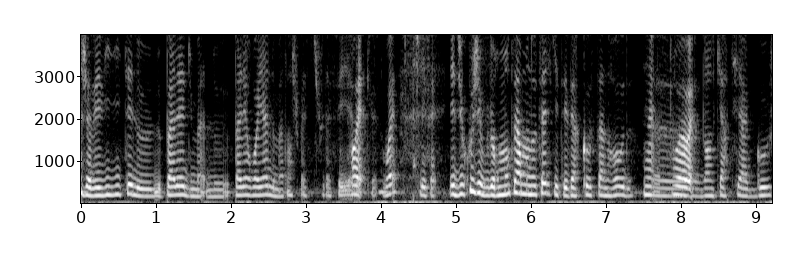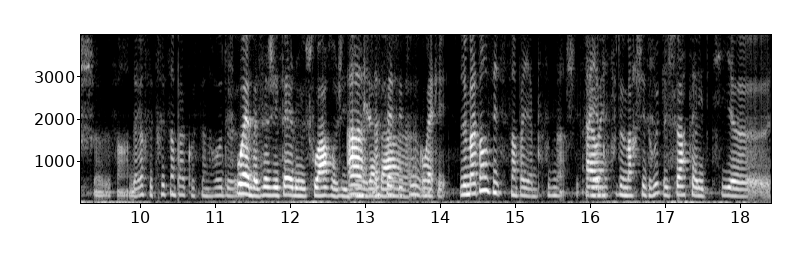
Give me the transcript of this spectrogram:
J'avais visité le, le palais du le palais royal le matin, je sais pas si tu l'as fait. Avec, euh, ouais. Je l'ai fait. Et du coup, j'ai voulu remonter à mon hôtel qui était vers Kosan Road, euh, Ouais, ouais. dans le quartier à gauche. euh, Enfin, d'ailleurs, c'est très sympa Kosan Road. Ouais, bah ça, j'ai fait le soir. J'ai Ah, dîné la là-bas. fête et tout. euh, Ouais. ok. Le matin aussi, c'est sympa. Il y a beaucoup de marchés. Enfin, Ah il y a ouais. beaucoup de marchés de rue. Le soir, t'as les petits. euh,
